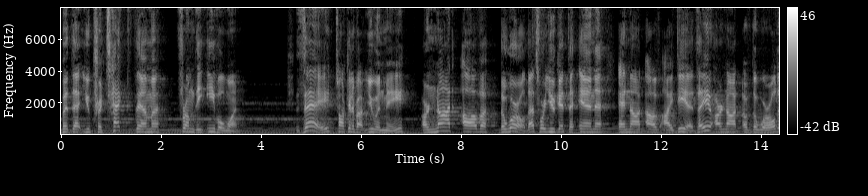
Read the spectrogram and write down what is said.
but that you protect them from the evil one. They, talking about you and me, are not of the world. That's where you get the in and not of idea. They are not of the world,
